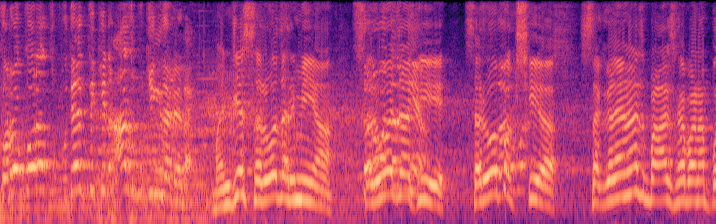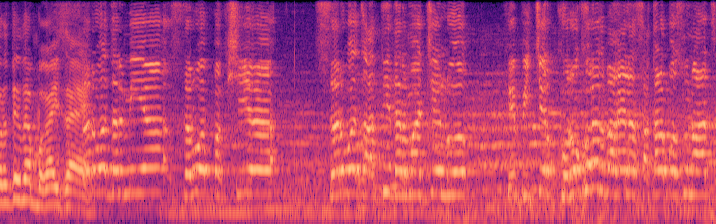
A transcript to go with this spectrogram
खरोखरच उद्या तिकीट आज बुकिंग झालेलं आहे. म्हणजे सर्व धर्मीय सर्व जातीय सर्व पक्षीय सगळ्यांनाच बाळासाहेबांना परत एकदा बघायचं आहे. सर्व धर्मीय सर्व पक्षीय सर्व जाती धर्माचे लोक हे पिक्चर खरोखरच बघायला सकाळपासून आज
